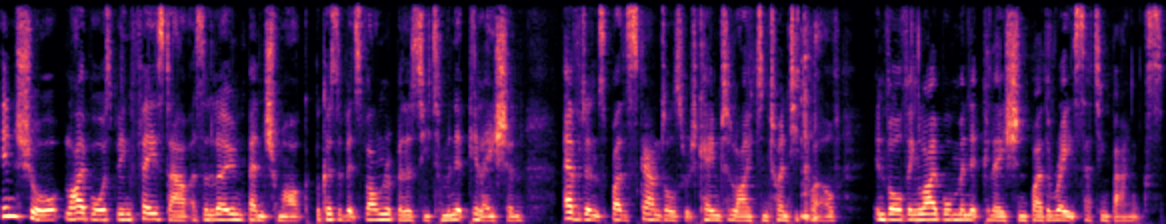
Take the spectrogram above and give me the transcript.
In short, LIBOR is being phased out as a loan benchmark because of its vulnerability to manipulation, evidenced by the scandals which came to light in 2012 involving LIBOR manipulation by the rate setting banks.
